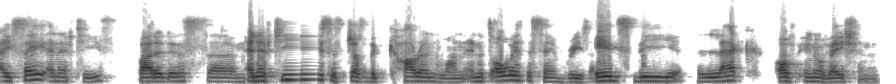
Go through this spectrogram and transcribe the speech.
I say NFTs, but it is um, NFTs is just the current one, and it's always the same reason. It's the lack of innovation,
